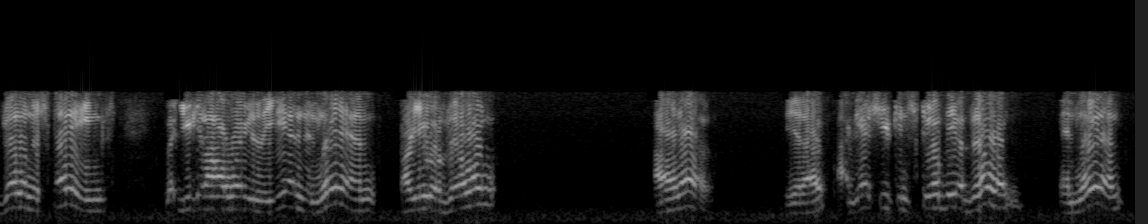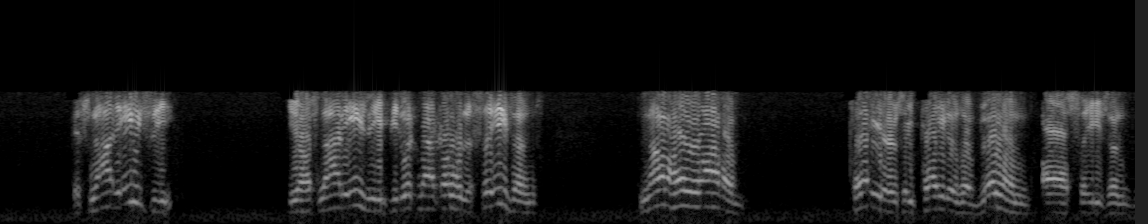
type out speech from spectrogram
villainous things, but you get all the way to the end and win, are you a villain? I don't know. You know, I guess you can still be a villain and win. It's not easy. You know, it's not easy. If you look back over the seasons, not a whole lot of players who played as a villain all season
